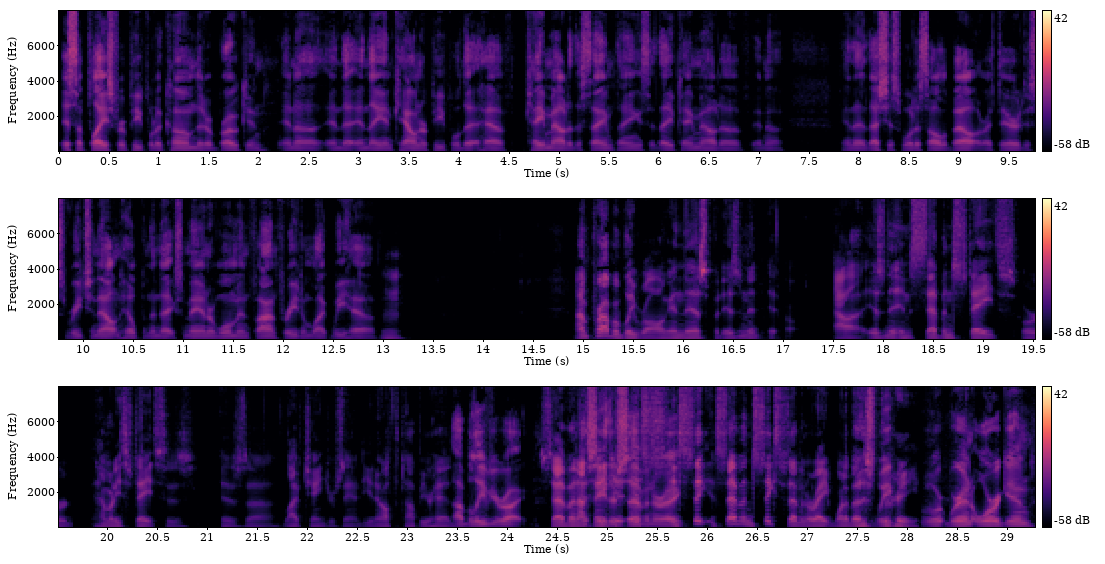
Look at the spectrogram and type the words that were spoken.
it's a place for people to come that are broken, and uh and that and they encounter people that have came out of the same things that they came out of, and uh and uh, that's just what it's all about right there just reaching out and helping the next man or woman find freedom like we have I'm probably wrong in this, but isn't it uh, isn't it in seven states or how many states is is uh, Life Changers in? Do you know off the top of your head? i believe you're right seven. I it's think either it- seven it's- or It's, si- it's seven, six, seven, or eight. One of those we, three. we're, we're in oregon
